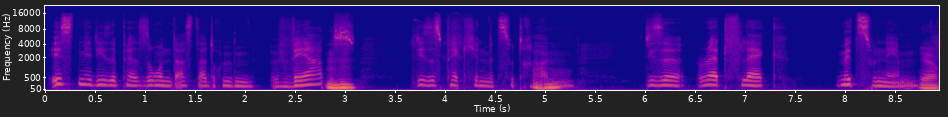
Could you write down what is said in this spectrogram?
Ist mir diese Person das da drüben wert, mhm. dieses Päckchen mitzutragen? Mhm. Diese Red Flag mitzunehmen? Ja.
